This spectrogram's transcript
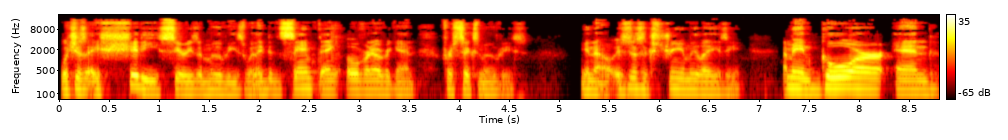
which is a shitty series of movies where they did the same thing over and over again for six movies. You know, it's just extremely lazy. I mean, gore and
